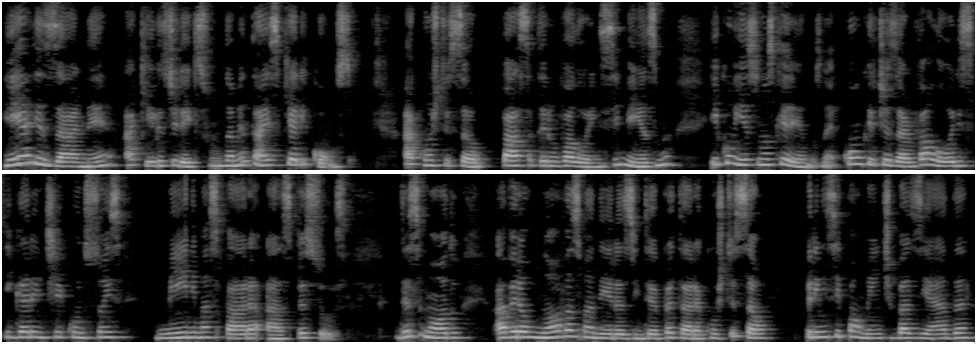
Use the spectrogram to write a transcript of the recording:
realizar né, aqueles direitos fundamentais que ali constam a Constituição passa a ter um valor em si mesma e com isso nós queremos né, concretizar valores e garantir condições mínimas para as pessoas. Desse modo, haverão novas maneiras de interpretar a Constituição, principalmente baseada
